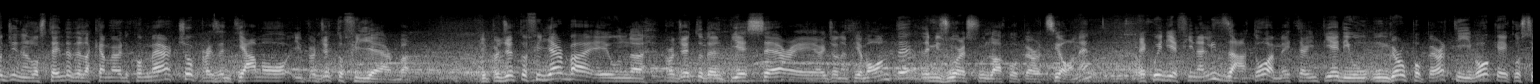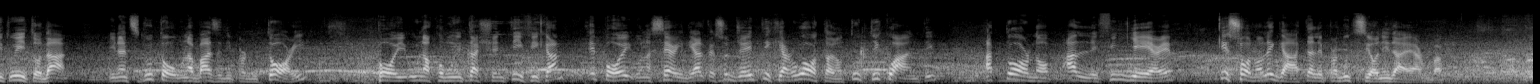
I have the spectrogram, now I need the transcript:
Oggi nello stand della Camera di Commercio presentiamo il progetto Figlierba. Il progetto Figlierba è un progetto del PSR Regione Piemonte, le misure sulla cooperazione e quindi è finalizzato a mettere in piedi un, un gruppo operativo che è costituito da innanzitutto una base di produttori, poi una comunità scientifica e poi una serie di altri soggetti che ruotano tutti quanti attorno alle filiere che sono legate alle produzioni da erba.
